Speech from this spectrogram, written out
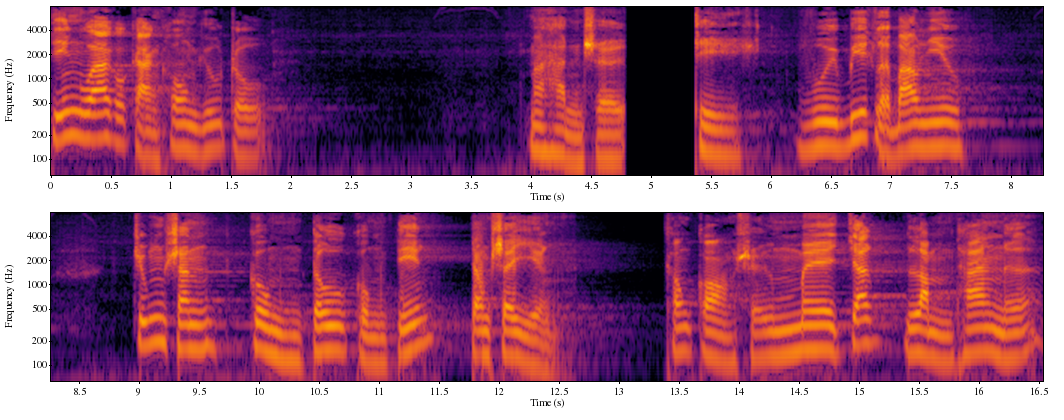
tiến hóa của càng khôn vũ trụ mà hành sự thì vui biết là bao nhiêu. Chúng sanh cùng tu cùng tiến trong xây dựng, không còn sự mê chấp lầm than nữa.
